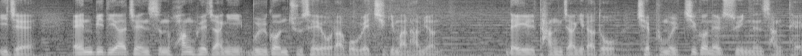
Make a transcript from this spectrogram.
이제 엔비디아 젠슨 황 회장이 물건 주세요라고 외치기만 하면 내일 당장이라도 제품을 찍어낼 수 있는 상태,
